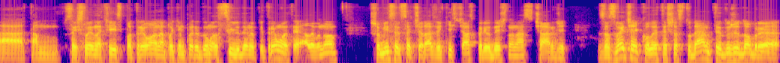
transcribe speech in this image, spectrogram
а, там зайшли на чийсь Patreon, а потім передумали цю людину підтримувати, але воно щомісяця чи раз в якийсь час періодично нас чарджить. Зазвичай, коли ти ще студент, ти дуже добре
